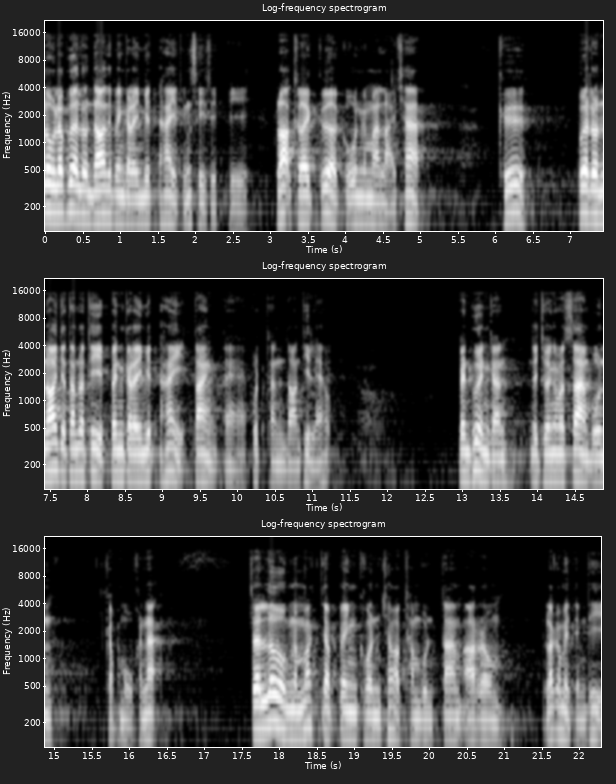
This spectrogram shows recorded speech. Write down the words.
ลูกและเพื่อนรุ่นน้องที่เป็นกัลยาณมิตรให้ถึง 40 ปี เพราะเคยเกื้อกูลกันมาหลายชาติ คือเพื่อนรุ่นน้องจะทำหน้าที่เป็นกัลยาณมิตรให้ตั้งแต่พุทธันดรที่แล้ว เป็นเพื่อนกันได้ชวนกันมาสร้างบุญกับหมู่คณะ แต่ลูกนะมักจะเป็นคนชอบทำบุญตามอารมณ์ แล้วก็ไม่เต็มที่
